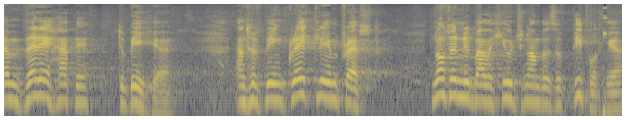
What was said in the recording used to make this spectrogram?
I am very happy to be here and have been greatly impressed not only by the huge numbers of people here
